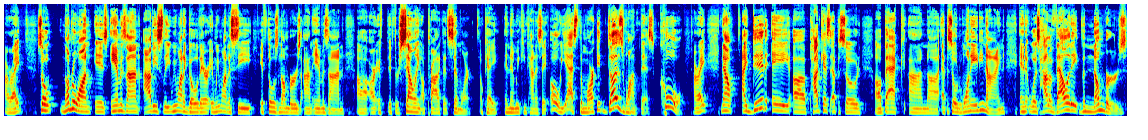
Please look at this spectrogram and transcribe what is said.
All right. So, number one is Amazon. Obviously, we want to go there and we want to see if those numbers on Amazon uh, are, if, if they're selling a product that's similar. Okay. And then we can kind of say, oh, yes, the market does want this. Cool. All right. Now, I did a uh, podcast episode uh, back on uh, episode 189, and it was how to validate the numbers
